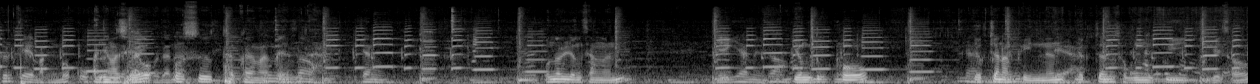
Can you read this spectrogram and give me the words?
그렇게 막 먹고 안녕하세요. 버스 마트입니다. 그냥 오늘 영상은 얘기하면서 영등포 그냥 역전 앞에 있는 대야. 역전 소금구이 집에서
